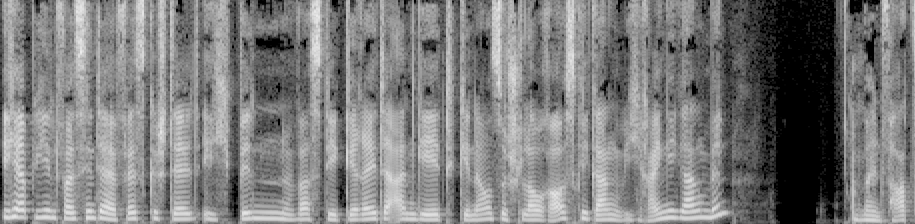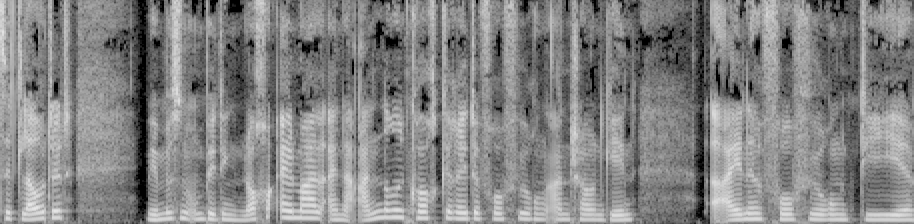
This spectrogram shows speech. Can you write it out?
Ich habe jedenfalls hinterher festgestellt, ich bin, was die Geräte angeht, genauso schlau rausgegangen, wie ich reingegangen bin. Und mein Fazit lautet, wir müssen unbedingt noch einmal eine andere Kochgerätevorführung anschauen gehen. Eine Vorführung, die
